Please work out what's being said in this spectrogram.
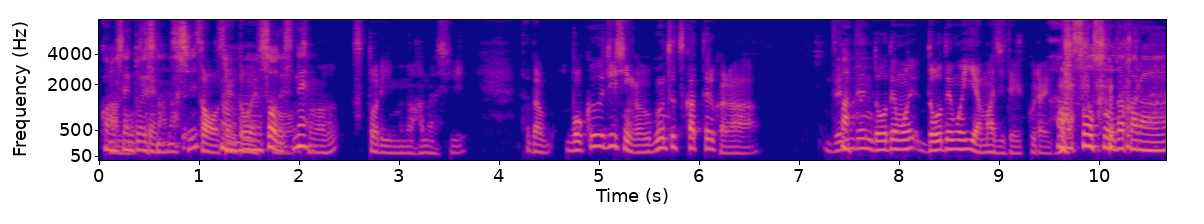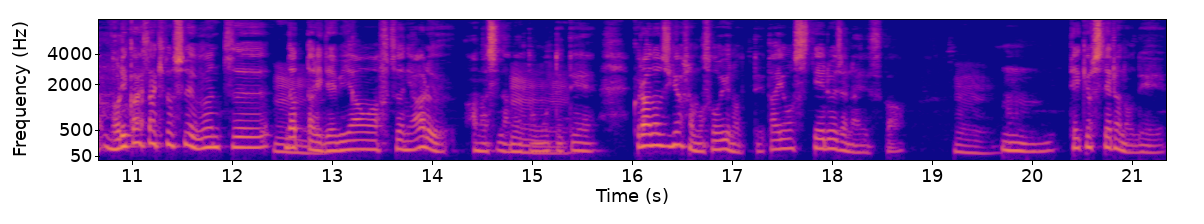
この戦闘 S の話？そう、戦闘んん S のそうですねそ。のストリームの話。ただ、僕自身が Ubuntu 使ってるから、全然どうでも、どうでもいいや、マジで、ぐらいの。あそうそう。だから、乗り換え先として Ubuntu だったりうん Debian は普通にある話なんだと思ってて、クラウド事業者もそういうのって対応しているじゃないですか。うん。うん。提供してるので、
